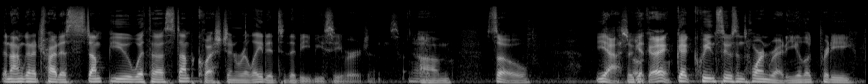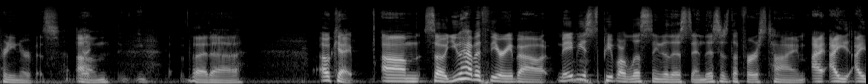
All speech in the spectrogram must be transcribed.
then I'm going to try to stump you with a stump question related to the BBC versions. Um, so. Yeah, so get, Okay. get Queen Susan's horn ready. You look pretty pretty nervous. Um, but uh, okay. Um, so you have a theory about maybe it's people are listening to this and this is the first time. I, I, I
